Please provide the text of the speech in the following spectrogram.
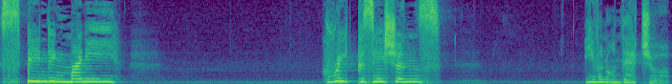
spending money, great possessions, even on that job.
